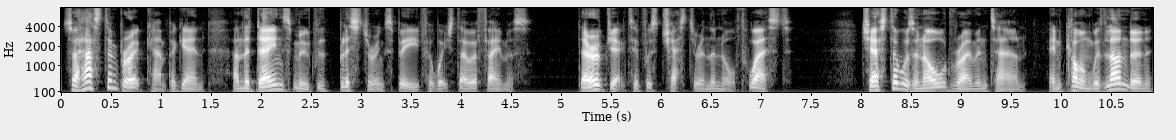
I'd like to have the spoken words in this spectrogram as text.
So Haston broke camp again, and the Danes moved with blistering speed for which they were famous. Their objective was Chester in the northwest. Chester was an old Roman town. In common with London,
